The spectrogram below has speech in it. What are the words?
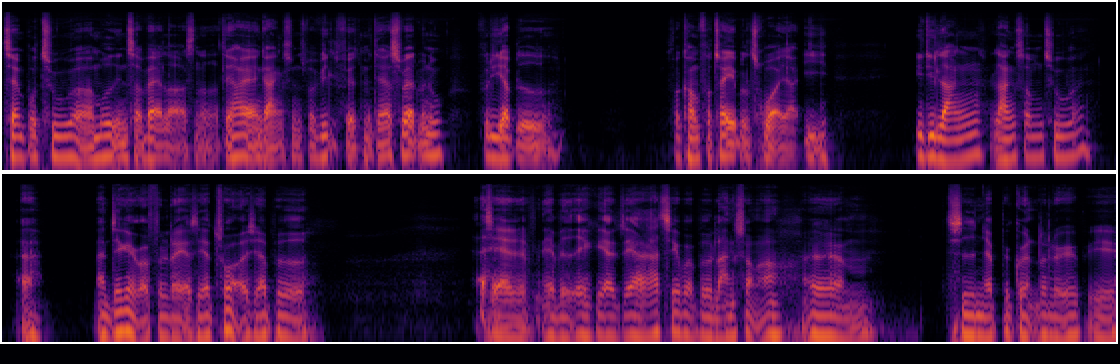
tempoture og mod intervaller og sådan noget. Det har jeg engang synes var vildt fedt, men det er svært ved nu, fordi jeg er blevet for komfortabel, tror jeg, i, i de lange, langsomme ture. Ikke? Ja, Jamen, det kan jeg godt følge dig. Altså, jeg tror også, jeg er blevet... Altså, jeg, jeg ved ikke. Jeg, jeg er ret sikker på, at jeg er blevet langsommere, øhm, siden jeg begyndte at løbe i,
